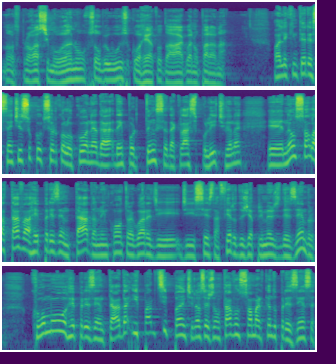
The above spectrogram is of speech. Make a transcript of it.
no próximo ano sobre o uso correto da água no Paraná. Olha que interessante isso que o senhor colocou, né, da, da importância da classe política, né? É, não só ela estava representada no encontro agora de, de sexta-feira, do dia 1 de dezembro, como representada e participante, né? ou seja, não estavam só marcando presença,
